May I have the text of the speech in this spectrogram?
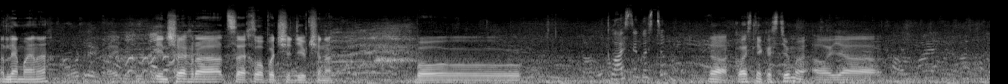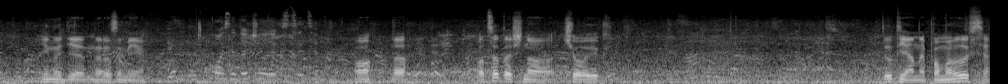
для мене. Інша гра це хлопець чи дівчина. Бо Класні костюми. да, класні костюми, але я іноді не розумію. Ось, це чоловік з цицями. О, да. Оце точно чоловік. Тут я не помилився.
